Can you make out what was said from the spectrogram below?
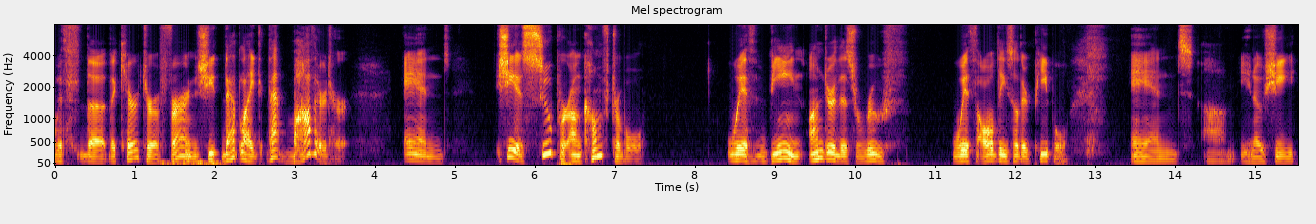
with the the character of fern she that like that bothered her. And she is super uncomfortable with being under this roof with all these other people. And um you know she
